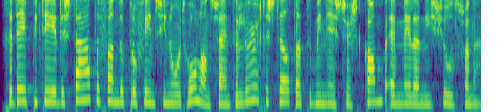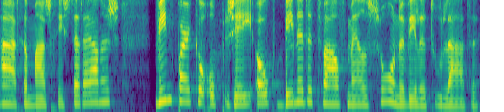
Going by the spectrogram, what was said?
Gedeputeerde staten van de provincie Noord-Holland zijn teleurgesteld dat de ministers Kamp en Melanie Schultz van Hagen Maas-Gisteranus windparken op zee ook binnen de 12 mijl zone willen toelaten.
